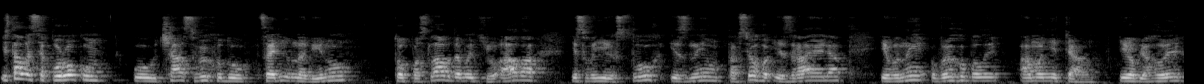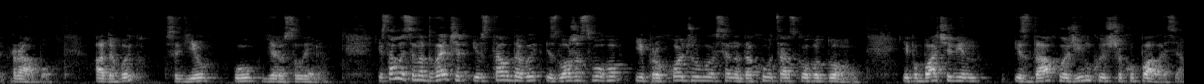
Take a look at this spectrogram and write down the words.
І сталося по року у час виходу царів на війну, то послав Давид Юава і своїх слуг із ним та всього Ізраїля, і вони вигубили амонітян і облягли рабу. А Давид сидів у Єрусалимі. І сталося надвечір, і встав Давид із ложа свого і проходжувався на даху царського дому. І побачив він із даху жінку, що купалася.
